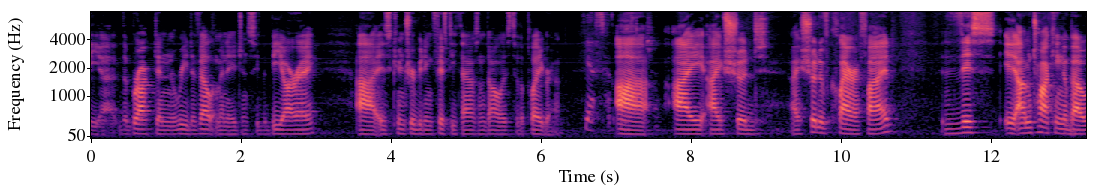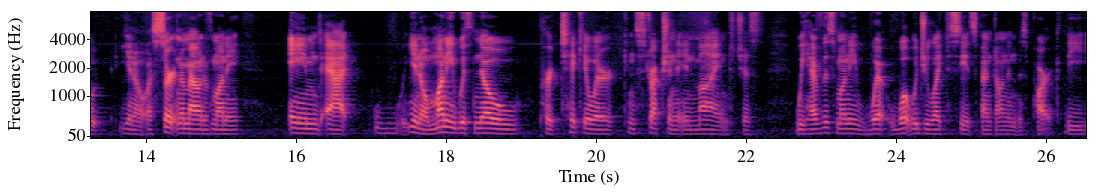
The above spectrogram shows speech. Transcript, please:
the uh, the Brockton Redevelopment Agency, the BRA, uh, is contributing fifty thousand dollars to the playground. Yes. For the Uh, I I should I should have clarified. This i- I'm talking about you know a certain amount of money aimed at you know money with no particular construction in mind. Just we have this money. Wh- what would you like to see it spent on in this park? The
